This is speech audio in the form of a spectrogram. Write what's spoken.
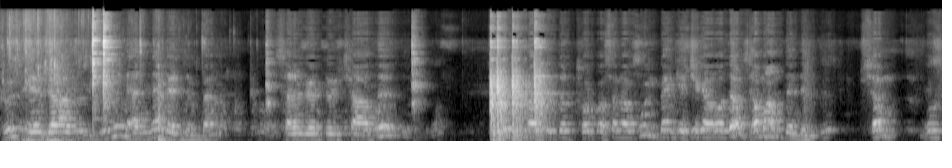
Kız evladının eline verdim ben. Sana verdiğin kağıdı. Ben dedim torbasına koy ben geçen alacağım tamam dedim. Sen bu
